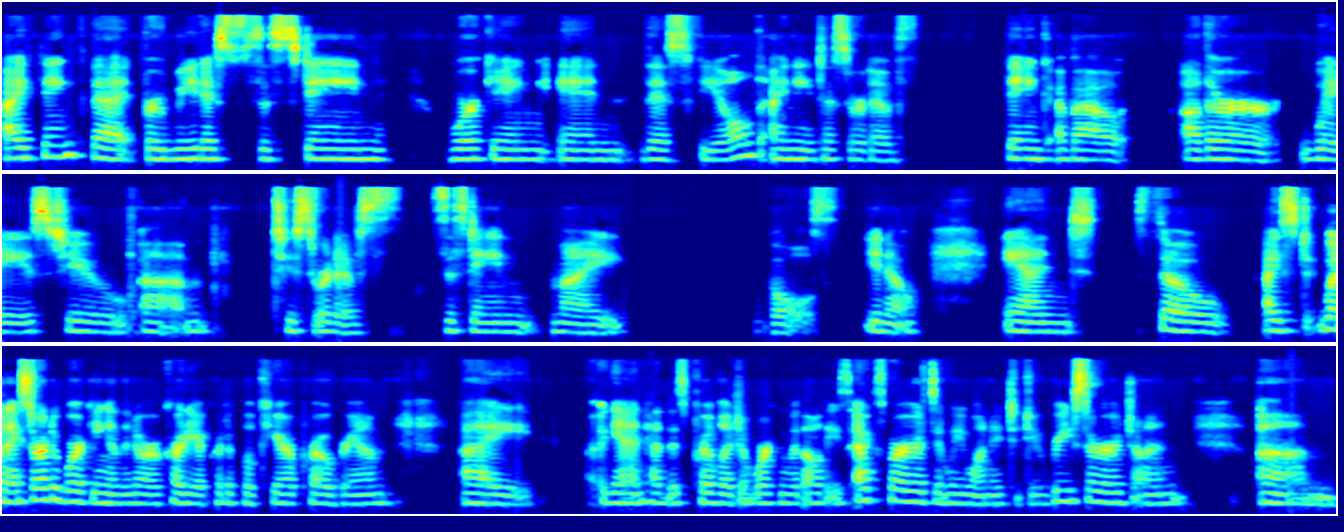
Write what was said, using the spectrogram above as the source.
I think that for me to sustain working in this field, I need to sort of think about other ways to um, to sort of sustain my goals you know? And so i st- when i started working in the neurocardiac critical care program i again had this privilege of working with all these experts and we wanted to do research on um,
